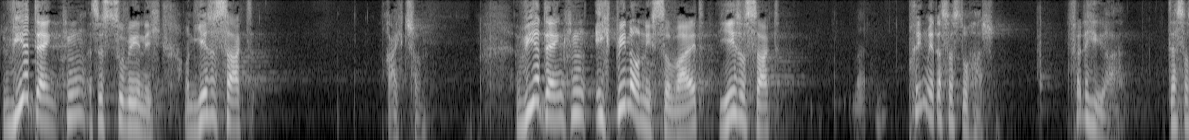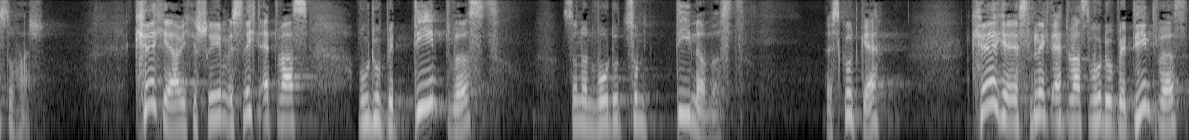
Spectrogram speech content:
Wir denken, es ist zu wenig. Und Jesus sagt, reicht schon. Wir denken, ich bin noch nicht so weit. Jesus sagt, bring mir das, was du hast. Völlig egal. Das, was du hast. Kirche, habe ich geschrieben, ist nicht etwas, wo du bedient wirst, sondern wo du zum Diener wirst. Das ist gut, gell? Kirche ist nicht etwas, wo du bedient wirst,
